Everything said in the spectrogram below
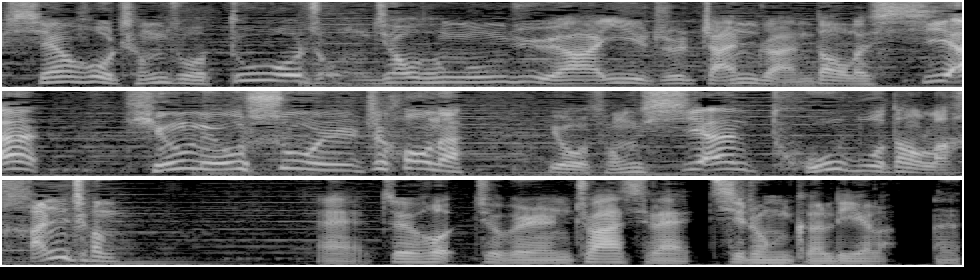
先后乘坐多种交通工具啊，一直辗转到了西安，停留数日之后呢，又从西安徒步到了韩城，哎，最后就被人抓起来集中隔离了。嗯，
